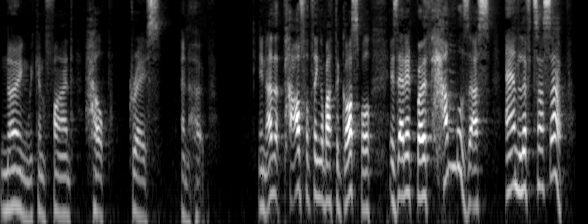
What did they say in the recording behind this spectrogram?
knowing we can find help, grace, and hope. Another powerful thing about the gospel is that it both humbles us and lifts us up.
